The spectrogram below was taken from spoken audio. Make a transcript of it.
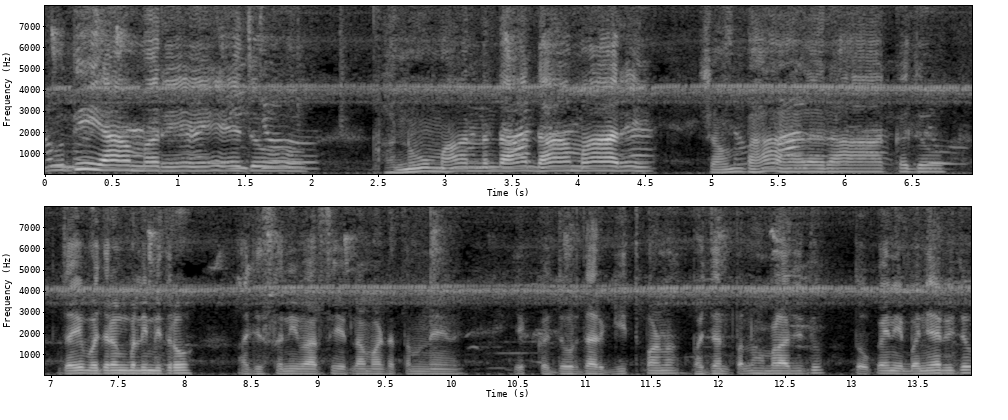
બુધિયા મરેજો હનુમાન દાદા મારે સંભાળ રાખજો. જય બજરંગબલી મિત્રો. આજે શનિવાર છે એટલા માટે તમને એક જોરદાર ગીત પણ, ભજન પણ સંભળાવી દીધું. તો કંઈ નહીં, બન્યા રહીજો.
